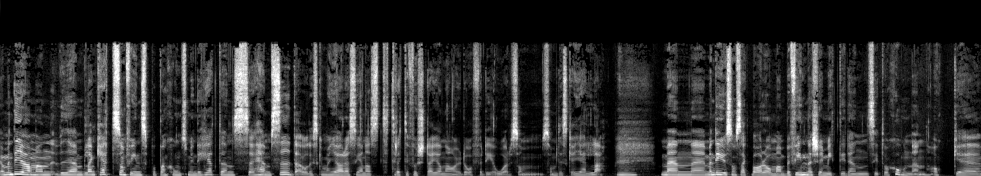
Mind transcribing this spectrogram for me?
Ja men det gör man via en blankett som finns på Pensionsmyndighetens hemsida och det ska man göra senast 31 januari då för det år som, som det ska gälla. Mm. Men, eh, men det är ju som sagt bara om man befinner sig mitt i den situationen och eh,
